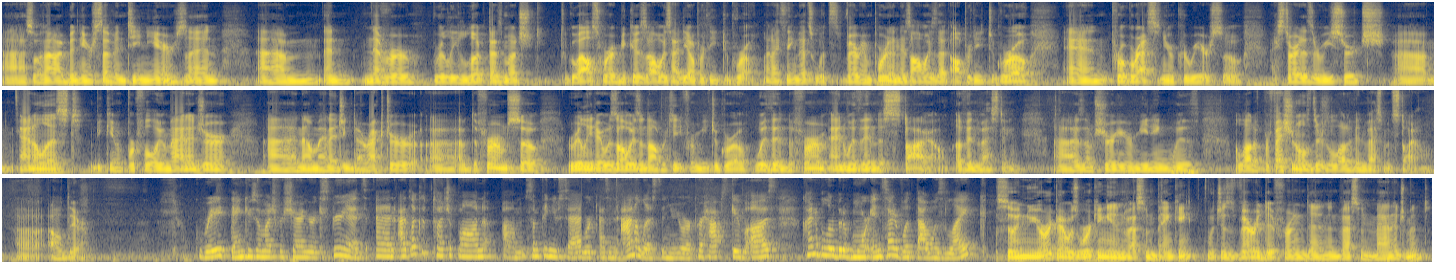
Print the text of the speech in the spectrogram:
Uh, so now I've been here 17 years and um, and never really looked as much to go elsewhere because I always had the opportunity to grow. And I think that's what's very important is always that opportunity to grow and progress in your career. So I started as a research um, analyst, became a portfolio manager, uh, now managing director uh, of the firm. So really there was always an opportunity for me to grow within the firm and within the style of investing. Uh, as I'm sure you're meeting with a lot of professionals, there's a lot of investment style uh, out there. Great, thank you so much for sharing your experience. And I'd like to touch upon um, something you said, worked as an analyst in New York. Perhaps give us kind of a little bit of more insight of what that was like. So in New York, I was working in investment banking, which is very different than investment management.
